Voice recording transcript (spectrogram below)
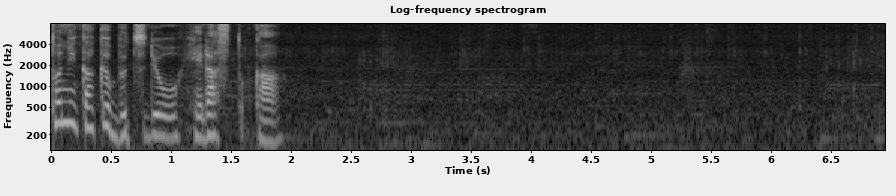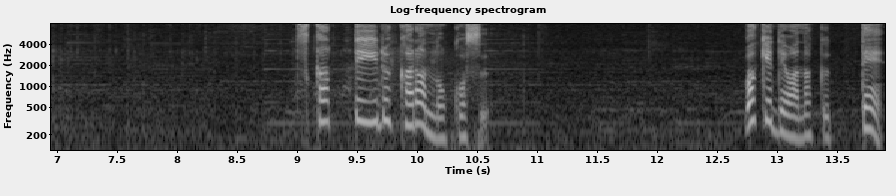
とにかく物量を減らすとか。っているから残す。わけではなくって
